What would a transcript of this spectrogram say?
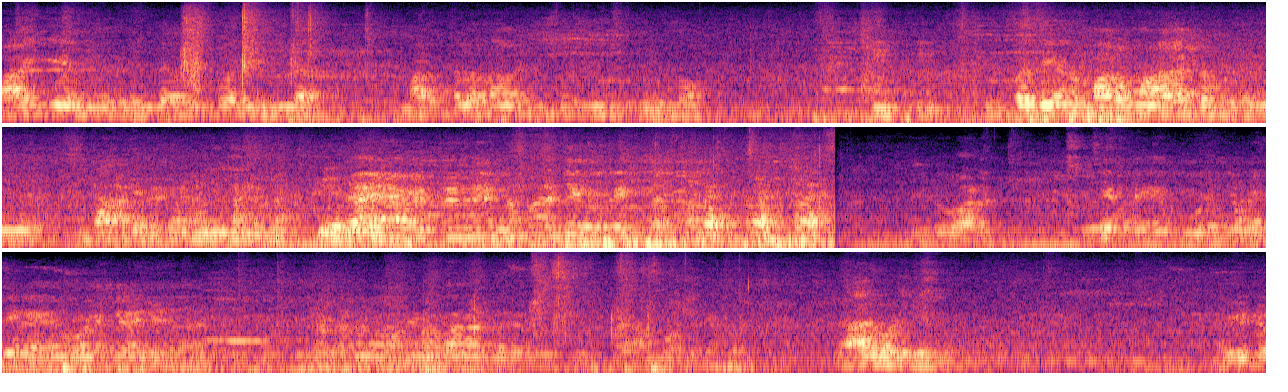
வாங்கி பாக்கி எங்களுக்கு ரெண்டு வகுப்பு இல்லை. மரத்தில் தான் வச்சு சொல்லிட்டு இருந்தோம். இப்போதைக்கு அந்த மரமும் அகற்றப்பட்டது காற்று இருக்க முடியல உடைக்க வேண்டியதுதான் யார் உடைக்கிறது? வீட்டு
